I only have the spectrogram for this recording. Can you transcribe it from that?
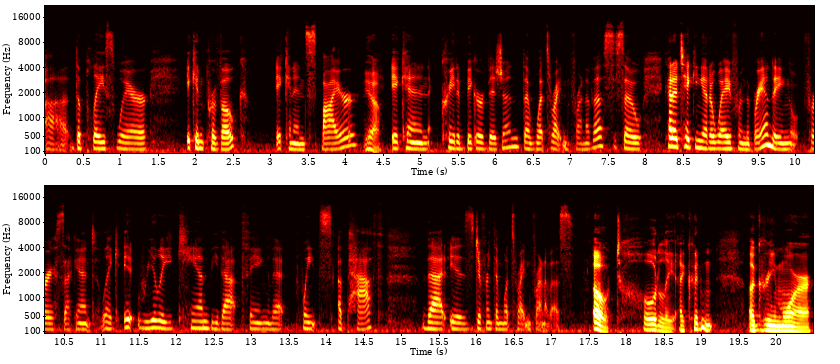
uh, the place where it can provoke, it can inspire, Yeah. it can create a bigger vision than what's right in front of us. So, kind of taking it away from the branding for a second, like it really can be that thing that points a path that is different than what's right in front of us. Oh, totally. I couldn't agree more.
